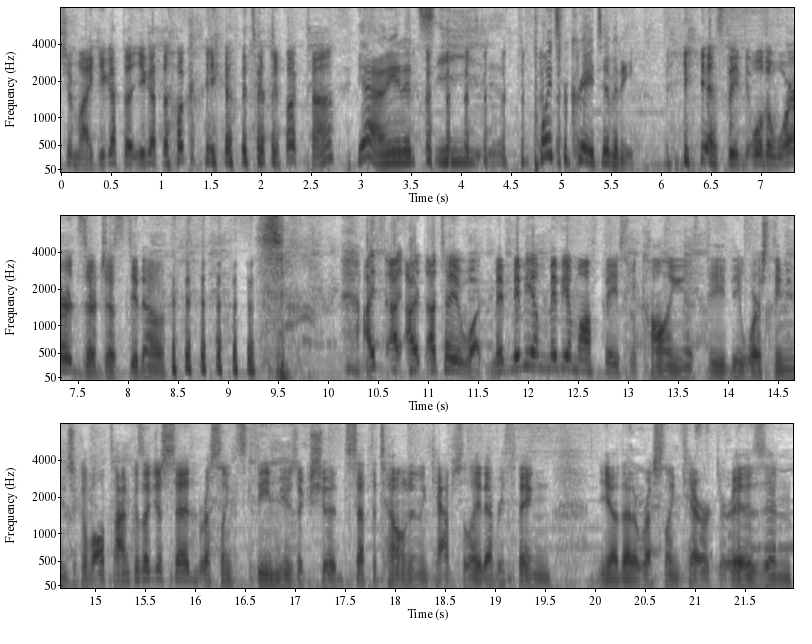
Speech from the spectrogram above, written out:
Got you, Mike. You got the you got the hook. Got, it's got you hooked, huh? Yeah, I mean it's y- points for creativity. yes. The well, the words are just you know. I, I, I I'll tell you what. Maybe I'm maybe I'm off base with calling it the, the worst theme music of all time because I just said wrestling's theme music should set the tone and encapsulate everything, you know, that a wrestling character is, and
